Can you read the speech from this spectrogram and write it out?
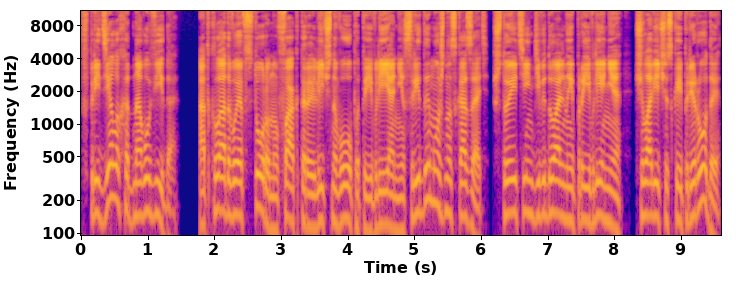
в пределах одного вида? Откладывая в сторону факторы личного опыта и влияния среды, можно сказать, что эти индивидуальные проявления человеческой природы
